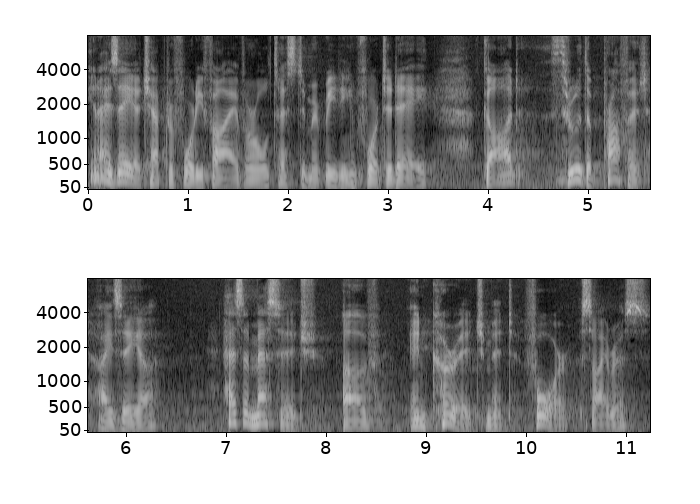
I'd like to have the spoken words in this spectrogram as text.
In Isaiah chapter 45, our Old Testament reading for today, God, through the prophet Isaiah, has a message of encouragement for Cyrus.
